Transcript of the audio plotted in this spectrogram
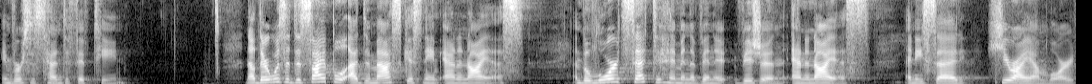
in verses 10 to 15. Now, there was a disciple at Damascus named Ananias, and the Lord said to him in a vision, Ananias, and he said, Here I am, Lord.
